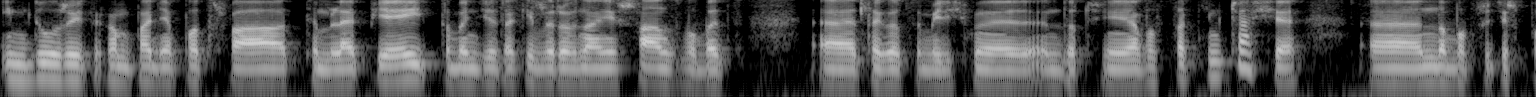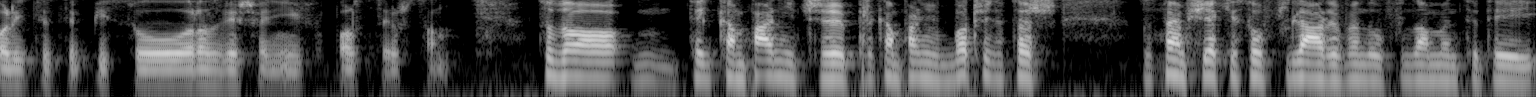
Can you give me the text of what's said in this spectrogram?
Im dłużej ta kampania potrwa, tym lepiej. To będzie takie wyrównanie szans wobec tego, co mieliśmy do czynienia w ostatnim czasie, no bo przecież politycy PiSu rozwieszeni w Polsce już są. Co do tej kampanii czy prekampanii wyborczej, to też zastanawiam się, jakie są filary, będą fundamenty tej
